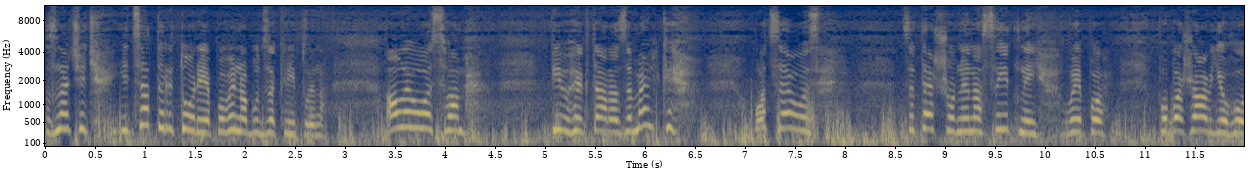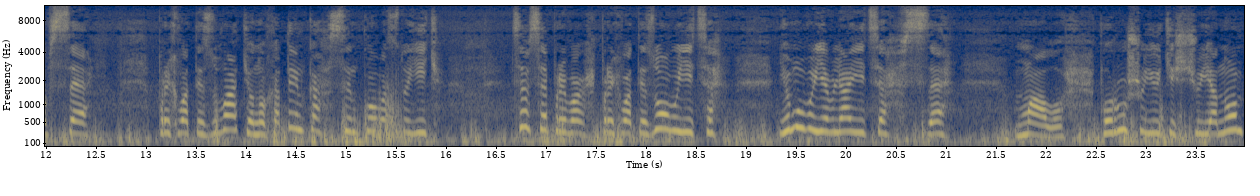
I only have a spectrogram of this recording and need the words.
значить, і ця територія повинна бути закріплена. Але ось вам пів гектара земельки. Оце ось це те, що ненаситний. Ви побажав його все прихватизувати. Воно хатинка синкова стоїть. Це все прихватизовується. Йому виявляється все мало. Порушують із чуяном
